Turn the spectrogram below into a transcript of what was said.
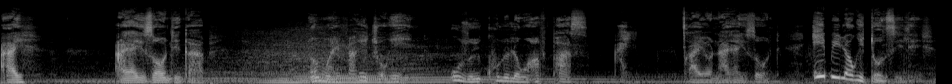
hayi ayayizonda inkabi noma wayifaka ejokeni uzoyikhulule ngo-half pass hayi cha yona ayayizonda ibilokhu idonsile nje.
